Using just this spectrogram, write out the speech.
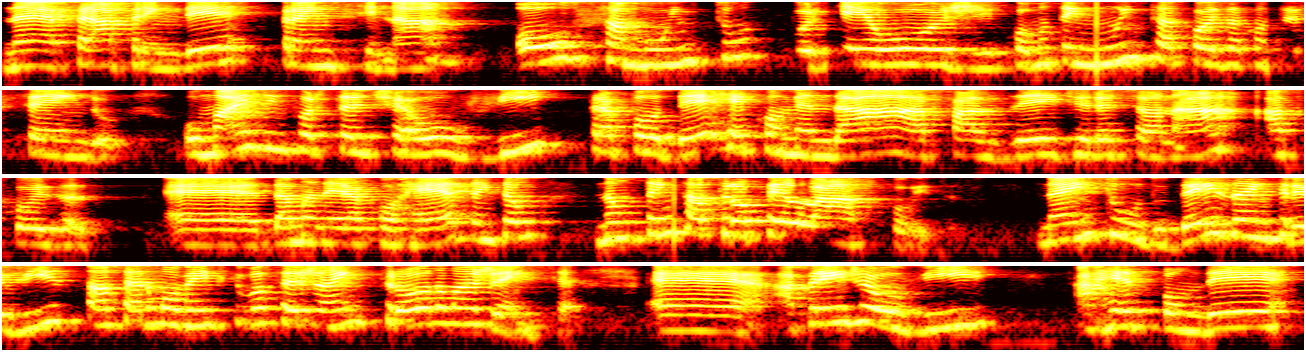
né, para aprender, para ensinar, ouça muito, porque hoje, como tem muita coisa acontecendo, o mais importante é ouvir para poder recomendar, fazer e direcionar as coisas é, da maneira correta. Então, não tenta atropelar as coisas, né? Em tudo, desde a entrevista até no momento que você já entrou numa agência. É, aprende a ouvir, a responder,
